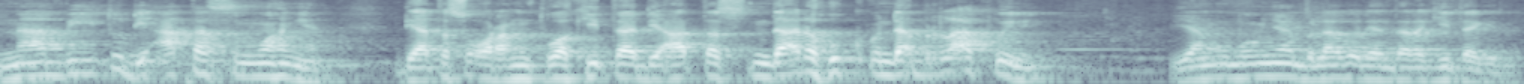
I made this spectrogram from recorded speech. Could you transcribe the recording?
Nabi itu di atas semuanya, di atas orang tua kita, di atas tidak ada hukum, tidak berlaku ini. yang umumnya berlaku di antara kita gitu.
